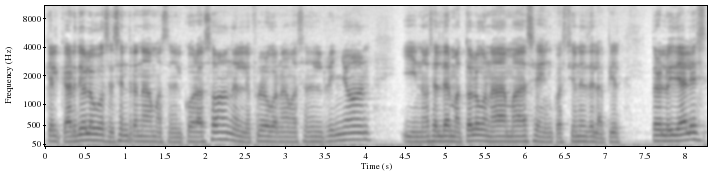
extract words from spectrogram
que el cardiólogo se centra nada más en el corazón, el nefrólogo nada más en el riñón y no es el dermatólogo nada más en cuestiones de la piel pero lo ideal es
